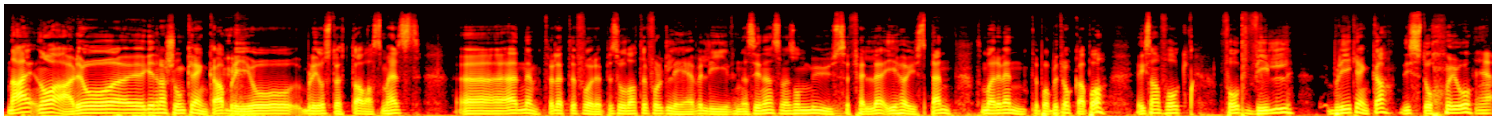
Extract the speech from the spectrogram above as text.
Nei, nå er det jo eh, Generasjon krenka blir jo, blir jo støtt av hva som helst. Uh, jeg nevnte vel etter forrige episode at folk lever livene sine som en sånn musefelle i høyspenn som bare venter på å bli tråkka på. Ikke sant? Folk, folk vil bli krenka. De står jo Ja.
